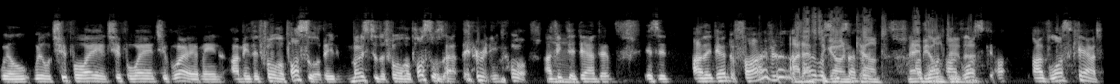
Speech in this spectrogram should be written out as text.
will will chip away and chip away and chip away. I mean, I mean the twelve apostles. I mean, most of the twelve apostles aren't there anymore. I mm. think they're down to is it are they down to five? I'd five have to go and count. Maybe I've, I'll do I've that. Lost, I've lost count.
